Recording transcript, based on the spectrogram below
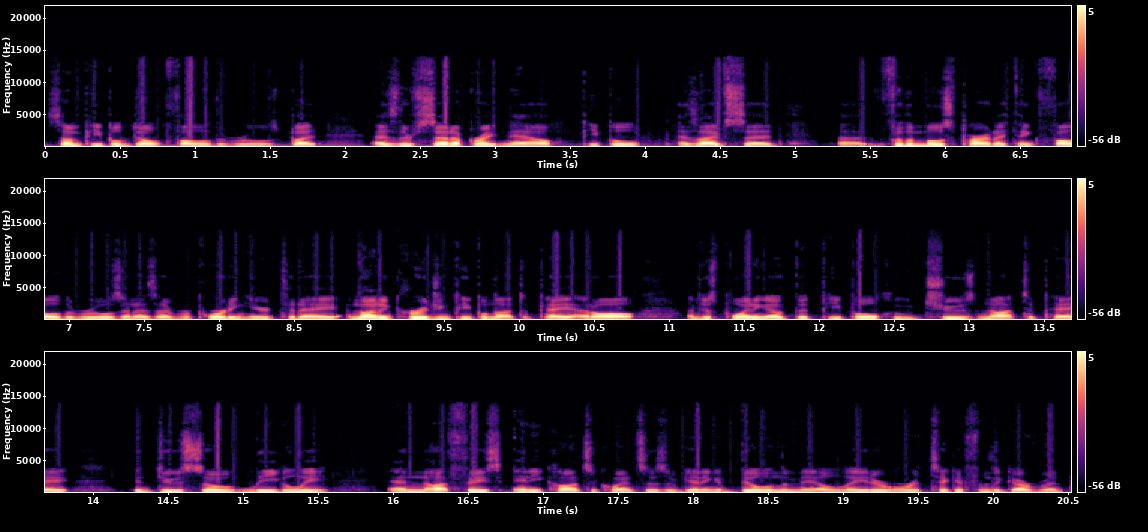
some people don't follow the rules. But as they're set up right now, people, as I've said, uh, for the most part, I think follow the rules. And as I'm reporting here today, I'm not encouraging people not to pay at all. I'm just pointing out that people who choose not to pay can do so legally and not face any consequences of getting a bill in the mail later or a ticket from the government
